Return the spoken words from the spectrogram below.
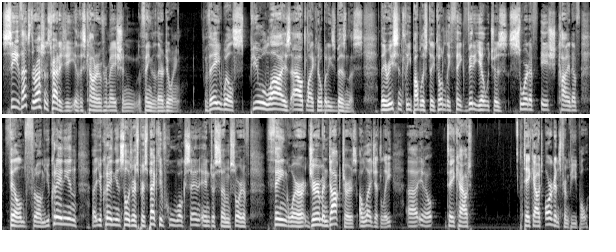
See, that's the Russian strategy in this counter information thing that they're doing they will spew lies out like nobody's business. They recently published a totally fake video, which was sort of ish kind of filmed from Ukrainian uh, Ukrainian soldiers' perspective, who walks in into some sort of thing where German doctors allegedly, uh, you know, take out take out organs from people.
